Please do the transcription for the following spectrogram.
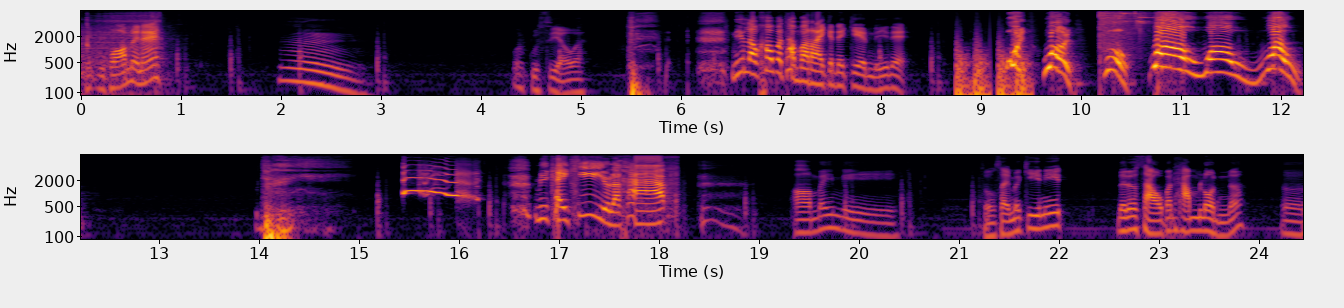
ให้กูพร้อมเลยนะอืมว่ากูเสียวอะนี่เราเข้ามาทำอะไรกันในเกมนี้เนี่ยโอ้ยว้ายว้าวว้าวว้าวว้าวมีใครขี้อยู่ล่ะครับอ๋อไม่มี สงสัยเมื่อกี้นี้ไดโนเสาร์มันทำหล่นเนอะเออ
